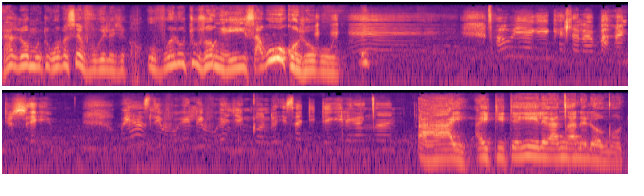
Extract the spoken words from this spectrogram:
yazi lo muntu ngoba sevukile nje uvukela ukuthi uzongeyisa akukho nje okunye Awuyeke ikhehla labantu shame. Uyazi livuke livuke nje ingqondo isadidekile kancane. hayi ayididekile kancane leyo ngqondo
